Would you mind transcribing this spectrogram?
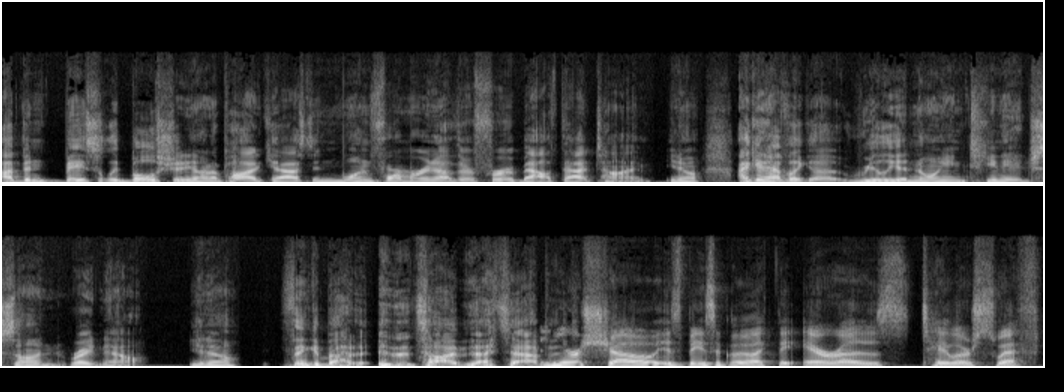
I've been basically bullshitting on a podcast in one form or another for about that time. You know, I could have like a really annoying teenage son right now, you know? Think about it. In the time that's happened. Your show is basically like the era's Taylor Swift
